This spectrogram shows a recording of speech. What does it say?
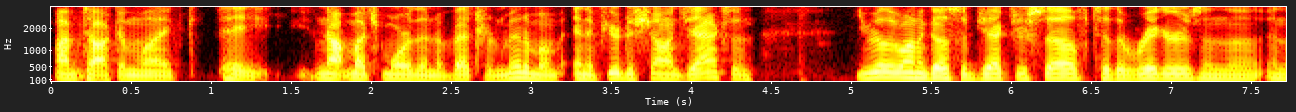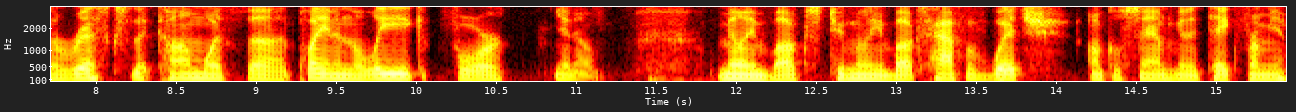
I'm talking like, hey, not much more than a veteran minimum. And if you're DeSean Jackson, you really want to go subject yourself to the rigors and the and the risks that come with uh, playing in the league for you know, million bucks, two million bucks, half of which Uncle Sam's going to take from you.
